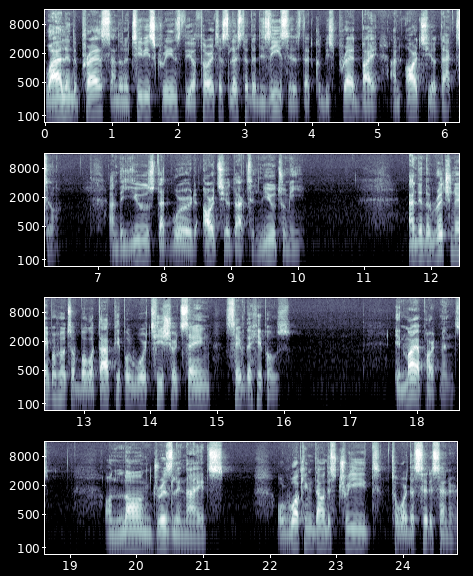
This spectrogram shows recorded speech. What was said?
While in the press and on the TV screens, the authorities listed the diseases that could be spread by an artiodactyl, and they used that word artiodactyl new to me. And in the rich neighborhoods of Bogota, people wore t shirts saying, Save the hippos. In my apartment, on long, drizzly nights, or walking down the street toward the city center,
